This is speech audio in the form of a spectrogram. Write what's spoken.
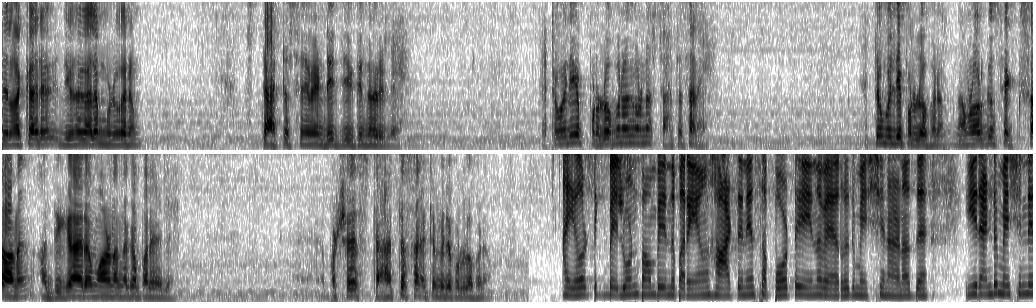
ചില ആൾക്കാർ ജീവിതകാലം മുഴുവനും സ്റ്റാറ്റസിന് വേണ്ടി ജീവിക്കുന്നവരില്ലേ? ഏറ്റവും വലിയ പ്രലോഭനം എന്ന് പറഞ്ഞാൽ സ്റ്റാറ്റസാണേ. ഏറ്റവും വലിയ പ്രലോഭനം നമ്മളവർക്കും സെക്സാണ് അധികാരമാണെന്നൊക്കെ പറയല്ലേ? പക്ഷേ സ്റ്റാറ്റസ് ഏറ്റവും വലിയ പ്രലോഭനം. അയോട്ടിക് ബലൂൺ പമ്പ് എന്ന് പറയും. ഹാർട്ടിനെ സപ്പോർട്ട് ചെയ്യുന്ന വേറൊരു മെഷീനാണ് അത് ഈ രണ്ട് മെഷീന്റെ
